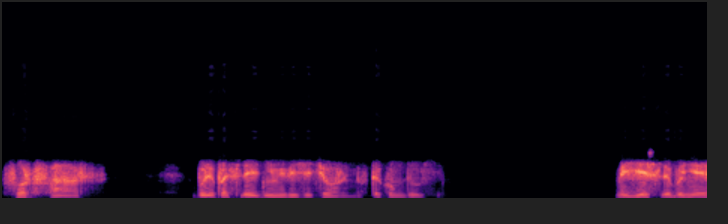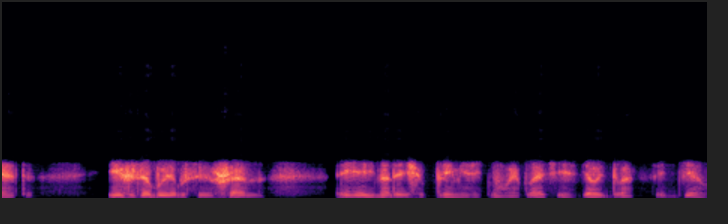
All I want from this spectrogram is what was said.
Форфар были последними визитерами в таком духе. Если бы не это, их забыли бы совершенно. Ей надо еще примерить новое платье и сделать двадцать дел,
